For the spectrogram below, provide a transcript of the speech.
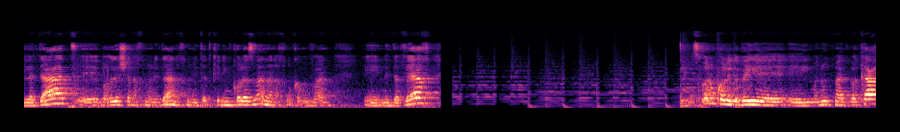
לדעת. ברגע שאנחנו נדע, אנחנו מתעדכנים כל הזמן, אנחנו כמובן נדווח. אז קודם כל לגבי הימנעות מהדבקה,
